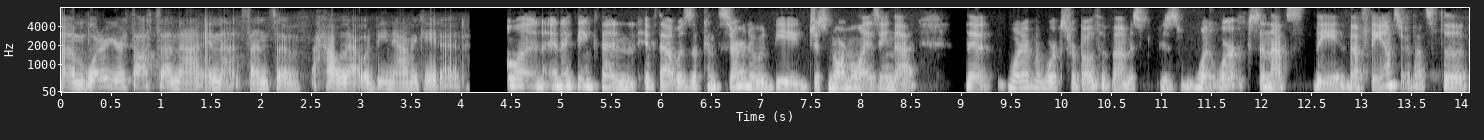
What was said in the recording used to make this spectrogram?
um, what are your thoughts on that in that sense of how that would be navigated? Well, and, and I think then if that was a concern, it would be just normalizing that that whatever works for both of them is is what works, and that's the that's the answer. That's the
